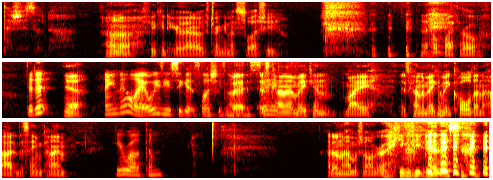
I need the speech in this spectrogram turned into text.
That's just so dumb. I don't know if you could hear that. I was drinking a slushy. that helped my throat. Did it? Yeah, I know. I always used to get slushies when I but it's kind of making my it's kind of making me cold and hot at the same time. You're welcome. I don't know how much longer I can keep doing this.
